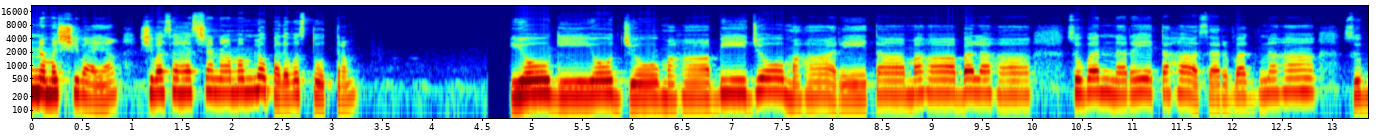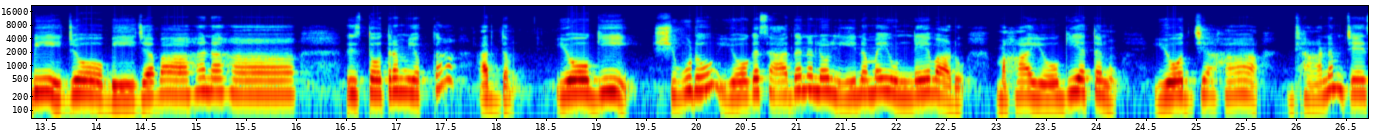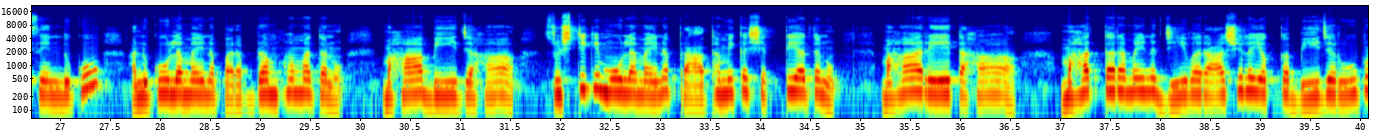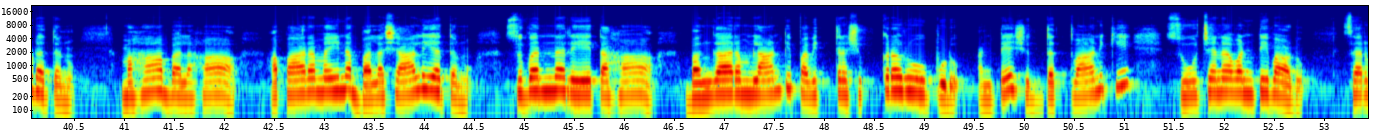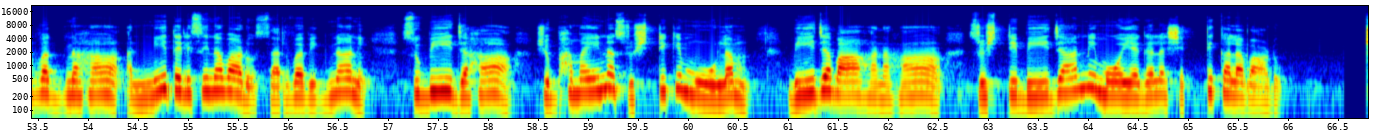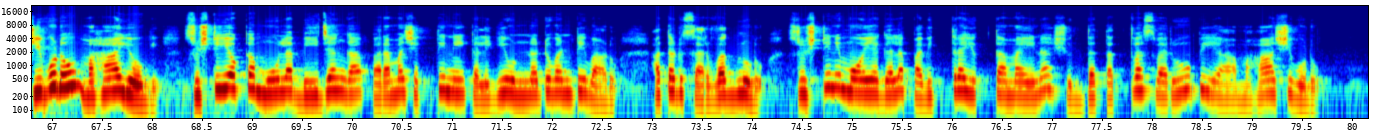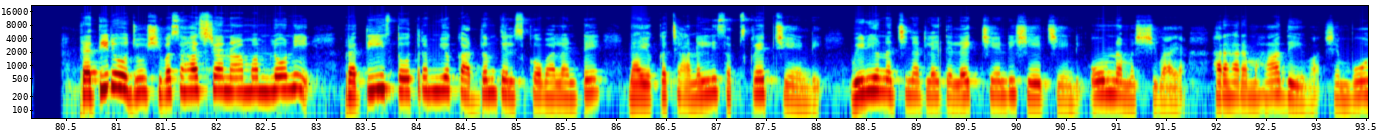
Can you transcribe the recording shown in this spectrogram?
ఓం నమ శివాయ. శివ సహస్రనామంలో పదవ స్తోత్రం. యోగి యోజ్యో మహాబీజో మహారేత మహాబల. సువర్ణరేత సర్వజ్ఞ. సుబీజో బీజవాహన. ఈ స్తోత్రం యొక్క అర్థం. యోగి శివుడు యోగ సాధనలో లీనమై ఉండేవాడు. మహాయోగి అతను. యోజ్య ధ్యానం చేసేందుకు అనుకూలమైన పరబ్రహ్మమతను మహాబీజ సృష్టికి మూలమైన ప్రాథమిక శక్తి అతను. మహారేత మహత్తరమైన జీవరాశుల యొక్క బీజరూపుడతను. మహాబల అపారమైన బలశాలి అతను. సువర్ణరేత బంగారం లాంటి పవిత్ర శుక్రరూపుడు అంటే శుద్ధత్వానికి సూచన వంటివాడు. సర్వజ్ఞ అన్నీ తెలిసినవాడు సర్వవిజ్ఞాని సుబీజ శుభమైన సృష్టికి మూలం. బీజవాహన సృష్టి బీజాన్ని మోయగల శక్తి కలవాడు. శివుడు మహాయోగి. సృష్టి యొక్క మూల బీజంగా పరమశక్తిని కలిగి ఉన్నటువంటి వాడు. అతడు సర్వజ్ఞుడు. సృష్టిని మోయగల పవిత్రయుక్తమైన శుద్ధతత్వ స్వరూపి ఆ మహాశివుడు. ప్రతిరోజు శివ సహస్రనామంలోని ప్రతి స్తోత్రం యొక్క అర్థం తెలుసుకోవాలంటే నా యొక్క ఛానల్ని సబ్స్క్రైబ్ చేయండి. వీడియో నచ్చినట్లయితే లైక్ చేయండి షేర్ చేయండి. ఓం నమ శివాయ. హర హర మహాదేవ. శంభో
